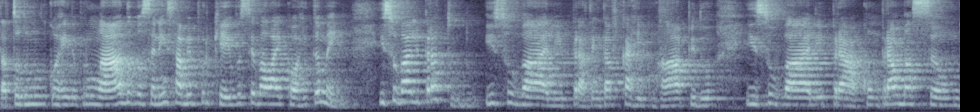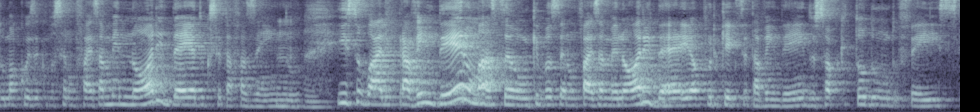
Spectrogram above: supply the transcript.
Tá todo mundo correndo para um lado, você nem sabe por quê e você vai lá e corre também. Isso vale para tudo. Isso vale para tentar ficar rico rápido, isso vale para comprar uma ação de uma coisa que você não faz a menor ideia do que você está fazendo. Uhum. Isso vale para vender uma ação que você não faz a menor ideia por que, que você está vendendo, só porque todo mundo fez.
